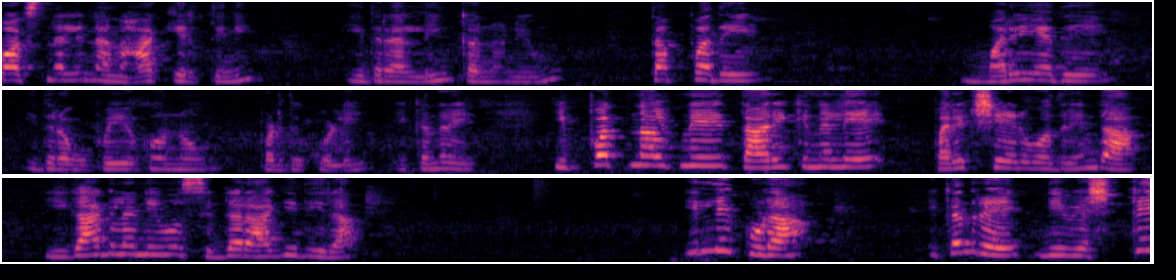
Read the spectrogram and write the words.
ಬಾಕ್ಸ್ನಲ್ಲಿ ನಾನು ಹಾಕಿರ್ತೀನಿ. ಇದರ ಲಿಂಕನ್ನು ನೀವು ತಪ್ಪದೇ, ಮರೆಯದೆ ಇದರ ಉಪಯೋಗವನ್ನು ಪಡೆದುಕೊಳ್ಳಿ. ಏಕೆಂದರೆ ಇಪ್ಪತ್ನಾಲ್ಕನೇ ತಾರೀಕಿನಲ್ಲೇ ಪರೀಕ್ಷೆ ಇರುವುದರಿಂದ ಈಗಾಗಲೇ ನೀವು ಸಿದ್ಧರಾಗಿದ್ದೀರಾ? ಇಲ್ಲಿ ಕೂಡ ಯಾಕಂದ್ರೆ ನೀವು ಎಷ್ಟೇ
